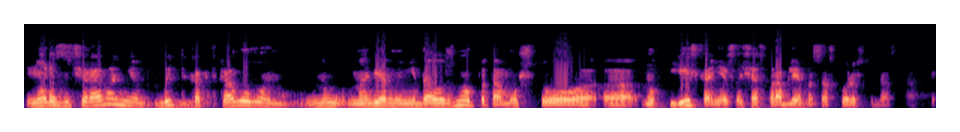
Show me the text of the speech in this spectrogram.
Но разочарование быть как такового, ну, наверное, не должно, потому что, э, ну, есть, конечно, сейчас проблемы со скоростью доставки.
